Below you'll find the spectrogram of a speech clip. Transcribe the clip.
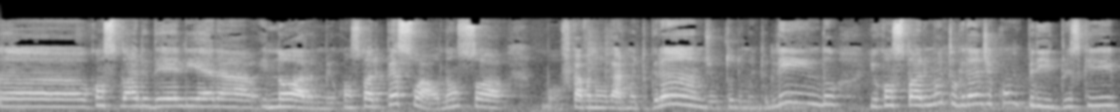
Uh, o consultório dele era enorme, o consultório pessoal, não só ficava num lugar muito grande, tudo muito lindo, e o consultório muito grande e comprido, isso que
